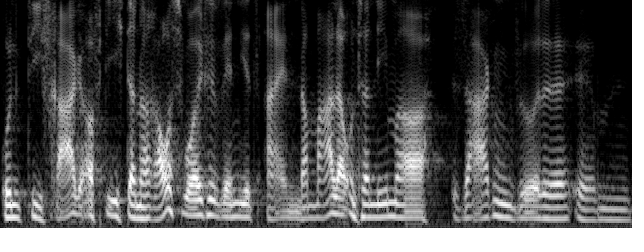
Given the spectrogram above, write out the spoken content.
Und die Frage, auf die ich dann raus wollte, wenn jetzt ein normaler Unternehmer sagen würde, ähm,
